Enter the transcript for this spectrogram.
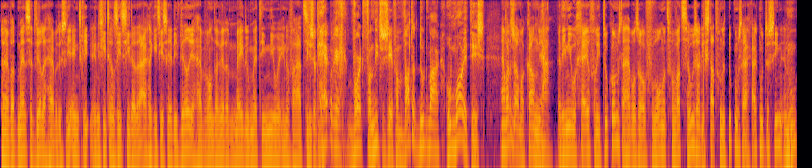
Eh, wat mensen het willen hebben. Dus die energie- energietransitie, dat is eigenlijk iets is, ja, die wil je hebben. Want wij willen meedoen met die nieuwe innovatie. Die soort hebberig wordt van niet zozeer van wat het doet, maar hoe mooi het is. En wat het allemaal kan, ja. Die nieuwe gevel van die toekomst, daar hebben we ons over verwonderd. Van wat, hoe zou die stad van de toekomst eigenlijk uit moeten zien? En hoe,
